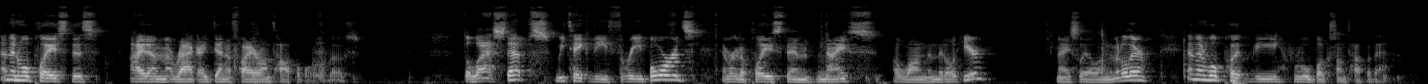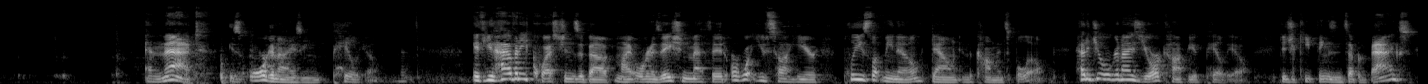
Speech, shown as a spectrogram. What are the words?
And then we'll place this item rack identifier on top of all of those. The last steps, we take the three boards and we're gonna place them nice along the middle here, nicely along the middle there, and then we'll put the rule books on top of that. And that is organizing paleo. If you have any questions about my organization method or what you saw here, please let me know down in the comments below. How did you organize your copy of Paleo? Did you keep things in separate bags?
